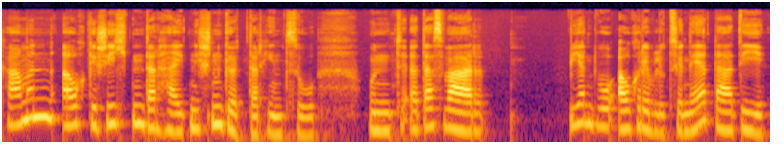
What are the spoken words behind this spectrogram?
kamen auch Geschichten der heidnischen Götter hinzu. Und äh, das war irgendwo auch revolutionär, da die,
